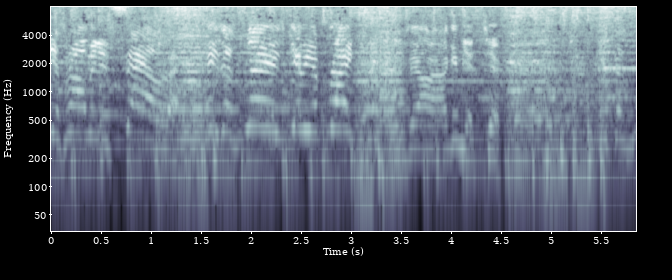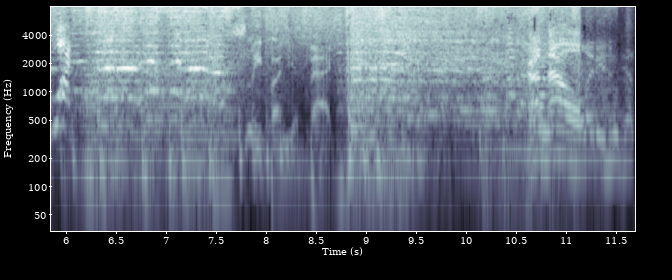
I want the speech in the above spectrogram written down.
throw him cell. He says, please, give me a break. You say, all right, I'll give you a tip. Now, ladies and gentlemen.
